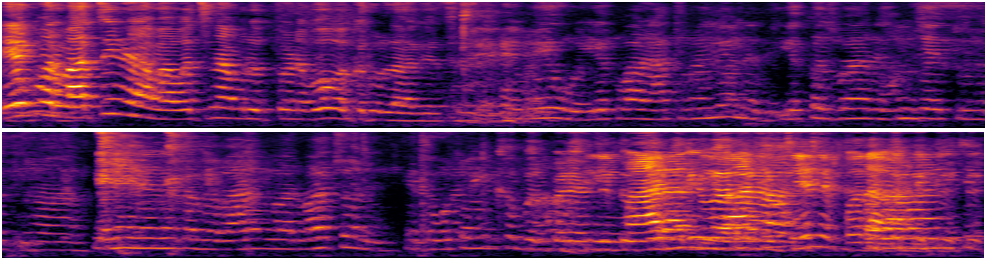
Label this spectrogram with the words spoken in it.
એક વાર વાંચીને આવા વચનામૃત પણ બહુ અઘરું લાગે છે. એવું એક વાર હાથમાં લ્યો ને એક જ વાર સમજાતું નથી. હા. એને ને એને તમે વારંવાર વાંચો ને એટલે ઓટોમેટિક ખબર પડે. મારા વાર છે ને પરાવાની.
